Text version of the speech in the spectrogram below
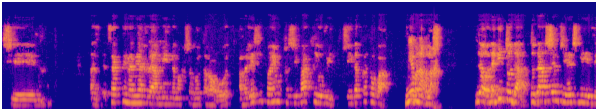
ש... אז הפסקתי נניח להאמין למחשבות הרעות, אבל יש לפעמים חשיבה חיובית, שהיא דווקא טובה. מי אמר לך? לא, נגיד תודה, תודה השם שיש לי איזה...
